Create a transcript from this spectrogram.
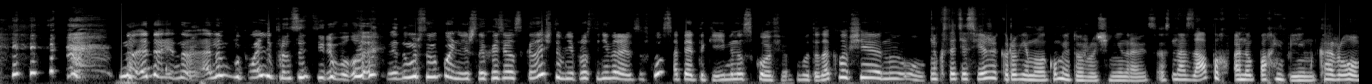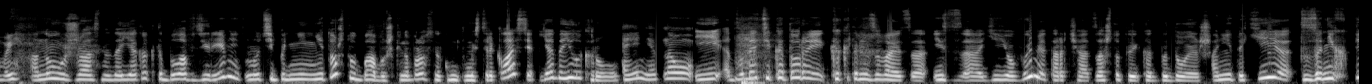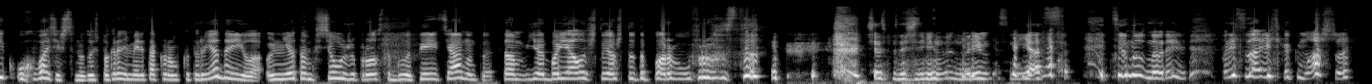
Ну, это, ну, она буквально процитировала. Я думаю, что вы поняли, что я хотела сказать, что мне просто не нравится вкус, опять-таки, именно с кофе. Вот, а так вообще, ну, ок. Ну, кстати, свежее коровье молоко мне тоже очень не нравится. На запах оно пахнет, блин, коровой. Оно ужасно, да. Я как-то была в деревне, ну, типа, не, не то, что у бабушки, но просто на каком-то мастер-классе я доила корову. А я нет. Ну, И вот эти, которые, как это называется, из ее вымя торчат, за что ты как бы доешь, они такие, ты за них фиг ухватишься. Ну, то есть, по крайней мере, та корова, которую я доила, у нее там все уже просто было перетянуто. Там я боялась, что я что-то порву просто. сейчас, подожди, мне нужно время посмеяться. Тебе нужно время представить, как Маша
